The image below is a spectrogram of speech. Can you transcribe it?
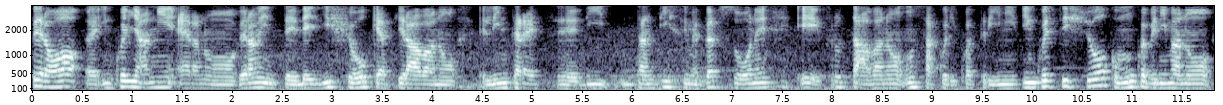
però eh, in quegli anni erano veramente degli show che attiravano l'interesse di tantissime persone e fruttavano un sacco di quattrini. In questi show comunque venivano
